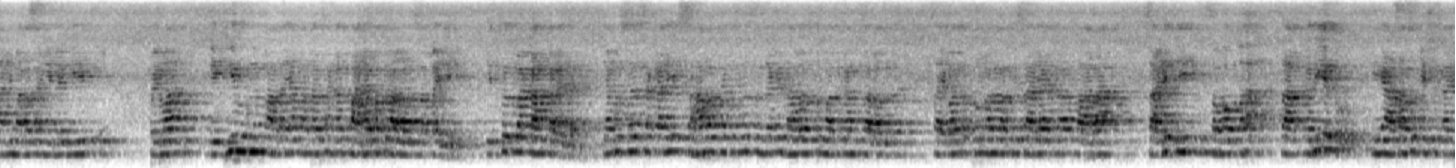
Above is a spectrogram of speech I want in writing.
आणि मला सांगितलं की पहिला एकही रुग्ण माझा या मतदारसंघात पत्र आला नसला पाहिजे. इतकं तुला काम करायचं आहे. त्यामुळे सर सकाळी सहा वाजल्यापासून संध्याकाळी दहा वाजता माझं काम चालू होतं साहेबांचा फोन मला रात्री साडे अकरा बारा साडेतीन सव्वा पाच सात कधी येतो? की हे असा असं पेशंट आहे.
